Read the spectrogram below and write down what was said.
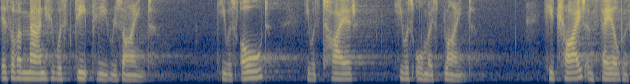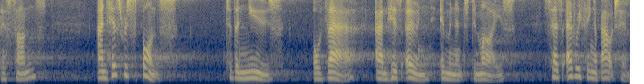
is of a man who was deeply resigned. He was old, he was tired, he was almost blind. He tried and failed with his sons, and his response to the news of their and his own imminent demise says everything about him.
